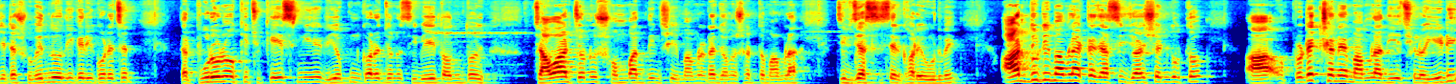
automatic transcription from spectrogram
যেটা শুভেন্দু অধিকারী করেছেন। তার পুরনো কিছু কেস নিয়ে রিওপেন করার জন্য সিবিআই তদন্ত যাওয়ার জন্য সোমবার দিন সেই মামলাটা, জনস্বার্থ মামলা চিফ জাস্টিসের ঘরে উঠবে। আর দুটি মামলা, একটা জাস্টিস জয় সেনগুপ্ত প্রোটেকশনের মামলা দিয়েছিল ইডি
